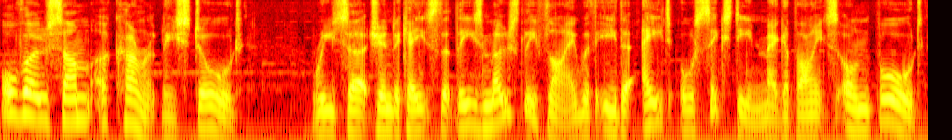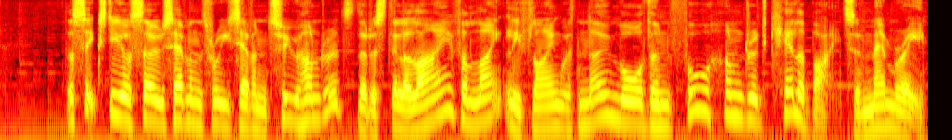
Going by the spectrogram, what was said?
although some are currently stored. Research indicates that these mostly fly with either 8 or 16 megabytes on board. The 60 or so 737-200s that are still alive are likely flying with no more than 400 kilobytes of memory.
